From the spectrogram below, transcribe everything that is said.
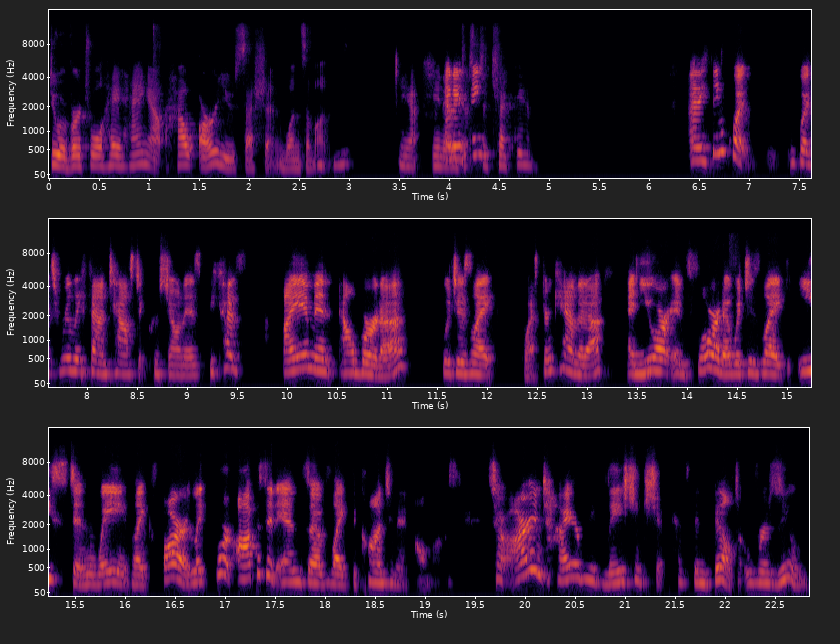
do a virtual, hey, hangout, how are you session once a month? Mm-hmm. Yeah. You know, and just think, to check in. And I think what what's really fantastic, Christiana, is because I am in Alberta, which is like Western Canada, and you are in Florida, which is like east and way like far, like we're opposite ends of like the continent almost. So our entire relationship has been built over Zoom.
